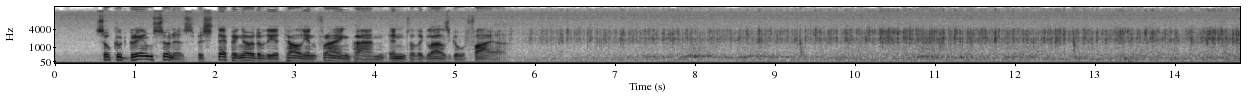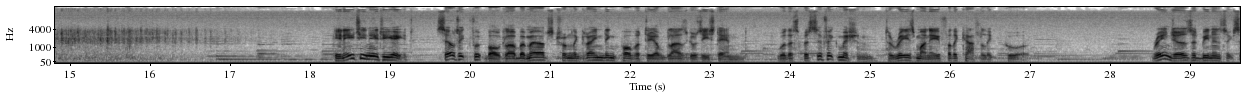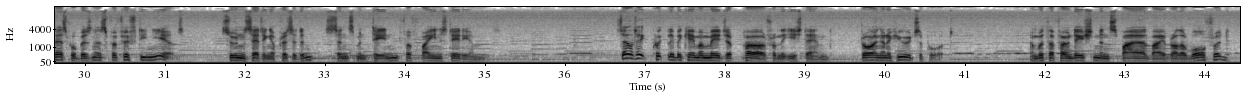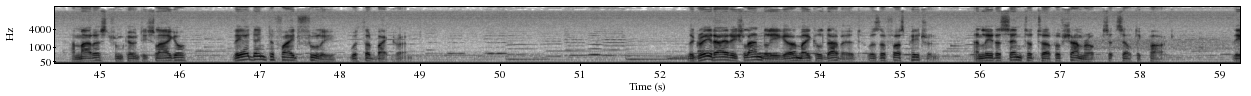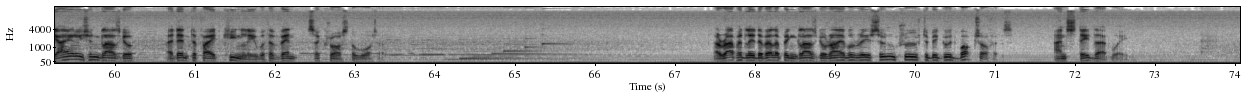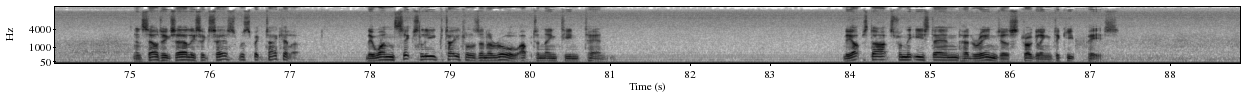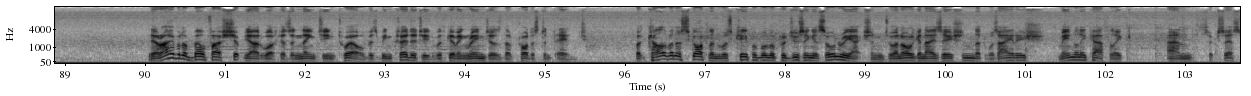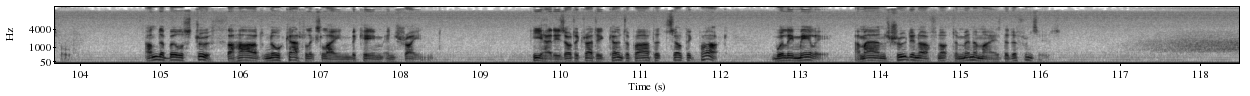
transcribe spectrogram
So could Graham Souness be stepping out of the Italian frying pan into the Glasgow fire? In 1888, Celtic Football Club emerged from the grinding poverty of Glasgow's East End with a specific mission to raise money for the Catholic poor. Rangers had been in successful business for 15 years, soon setting a precedent since maintained for fine stadiums. Celtic quickly became a major power from the East End, drawing on a huge support. And with a foundation inspired by Brother Walfrid, a Marist from County Sligo, they identified fully with their background. The great Irish landleaguer Michael Davitt was their first patron and laid a centre turf of shamrocks at Celtic Park. The Irish in Glasgow identified keenly with events across the water. A rapidly developing Glasgow rivalry soon proved to be good box office and stayed that way. And Celtic's early success was spectacular. They won six league titles in a row up to 1910. The upstarts from the East End had Rangers struggling to keep pace. The arrival of Belfast shipyard workers in 1912 has been credited with giving Rangers their Protestant edge. But Calvin of Scotland was capable of producing its own reaction to an organisation that was Irish, mainly Catholic, and successful. Under Bill Struth, the hard no Catholics line became enshrined. He had his autocratic counterpart at Celtic Park, Willie Maley, a man shrewd enough not to minimise the differences.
